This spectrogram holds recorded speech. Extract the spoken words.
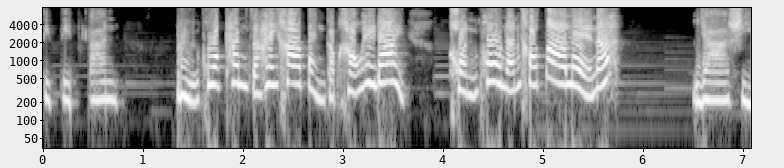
ติดติดๆกัน หรือพวกท่านจะให้ข้าแต่งกับเขาให้ได้ คนผู้นั้นเขาตาเหล่นะ ยาฉี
